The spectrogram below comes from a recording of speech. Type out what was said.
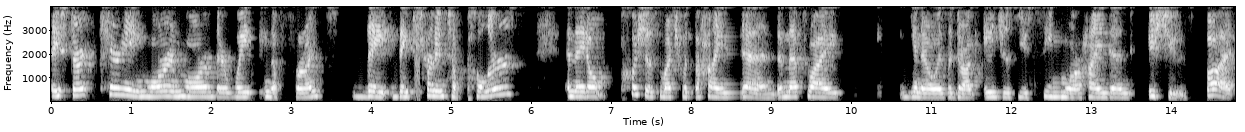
they start carrying more and more of their weight in the front. They they turn into pullers and they don't push as much with the hind end. And that's why you know, as a dog ages, you see more hind end issues. But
